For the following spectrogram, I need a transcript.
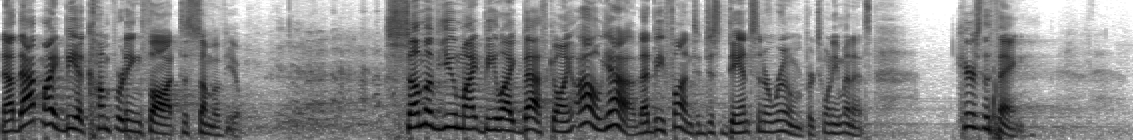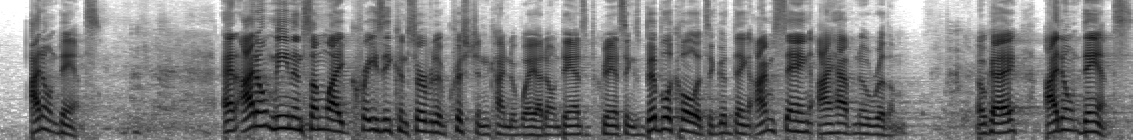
Now, that might be a comforting thought to some of you. some of you might be like Beth, going, Oh, yeah, that'd be fun to just dance in a room for 20 minutes. Here's the thing I don't dance. And I don't mean in some like crazy conservative Christian kind of way. I don't dance. Dancing's biblical, it's a good thing. I'm saying I have no rhythm. Okay? I don't dance.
